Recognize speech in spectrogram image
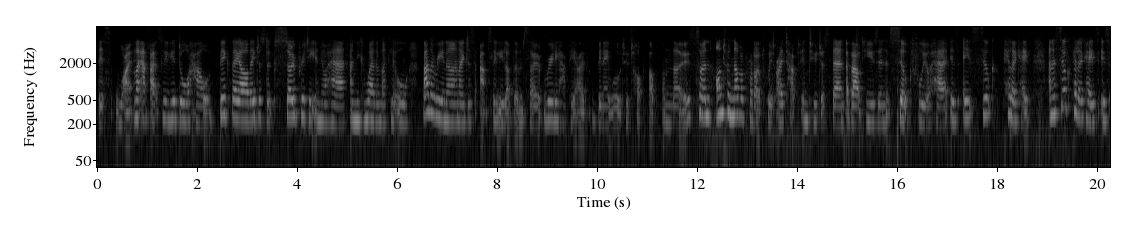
this white. And I absolutely adore how big they are. They just look so pretty in your hair and you can wear them like a little ballerina and I just absolutely love them. So really happy I've been able to top up on those. So on, onto another product which I tapped into just then about using silk for your hair is a silk pillowcase. And a silk pillowcase is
